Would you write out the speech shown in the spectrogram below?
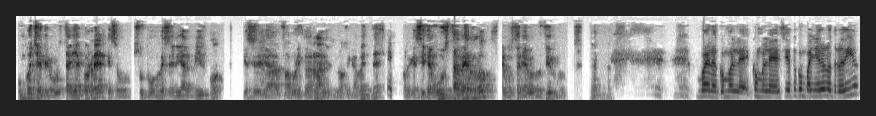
un coche que te gustaría correr, que su- supongo que sería el mismo, que sería el favorito de rally, lógicamente, porque si te gusta verlo, te gustaría conducirlo. Bueno, como le, como le decía tu compañero el otro día,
